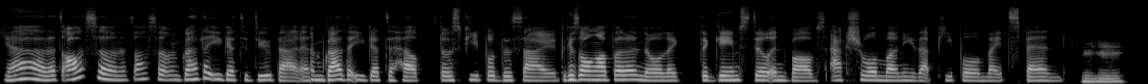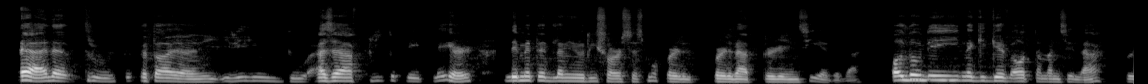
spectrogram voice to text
Yeah, that's awesome. That's awesome. I'm glad that you get to do that. And I'm glad that you get to help those people decide. Because all nga pala, no, like the game still involves actual money that people might spend. Mhm. Yeah, and uh, true. Totoo yan. You really need to, as a free-to-play player, limited lang yung resources mo for for that currency, eh, di ba? Although they Mm. nag-give out naman sila for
